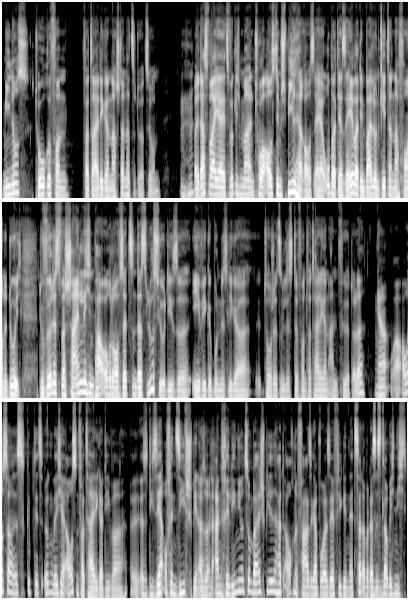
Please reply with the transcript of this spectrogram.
minus Tore von Verteidigern nach Standardsituationen. Mhm. Weil das war ja jetzt wirklich mal ein Tor aus dem Spiel heraus. Er erobert ja selber den Ball und geht dann nach vorne durch. Du würdest wahrscheinlich ein paar Euro darauf setzen, dass Lucio diese ewige Bundesliga-Torschützenliste von Verteidigern anführt, oder? Ja, außer es gibt jetzt irgendwelche Außenverteidiger, die wir, äh, also die sehr offensiv spielen. Ja. Also ein Angelino zum Beispiel hat auch eine Phase gehabt, wo er sehr viel genetzt hat, aber das mhm. ist, glaube ich, nicht,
